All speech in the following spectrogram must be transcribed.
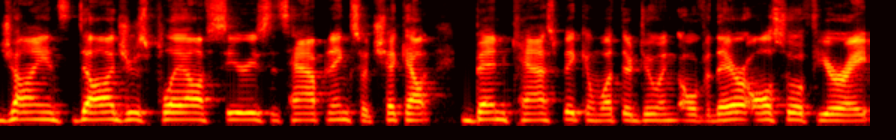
Giants Dodgers playoff series that's happening. So check out Ben Caspick and what they're doing over there. Also, if you're a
